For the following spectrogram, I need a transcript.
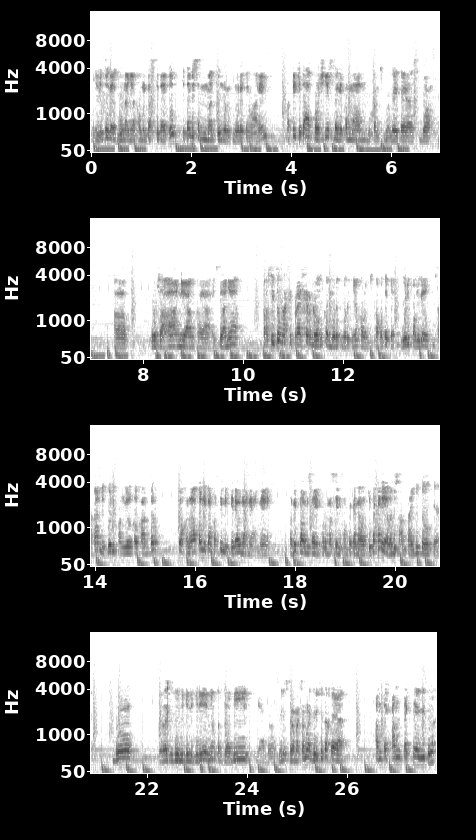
jadi itu kayak gunanya komunitas kita itu kita bisa membantu murid-murid yang lain tapi kita approach-nya sebagai teman bukan sebagai kayak sebuah uh, perusahaan yang kayak istilahnya pasti itu ngasih pressure dong ke murid-muridnya. Kalau misalnya kayak gue dipanggil misalkan nih gue dipanggil ke kantor wah kenapa nih? Kan pasti mikirnya udah aneh-aneh. Tapi kalau misalnya informasi yang disampaikan lewat kita kan ya lebih santai gitu kayak bro ya lagi gini gini gini ini yang terjadi. Ya diri segala macam lah. Jadi kita kayak antek-anteknya gitu lah.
